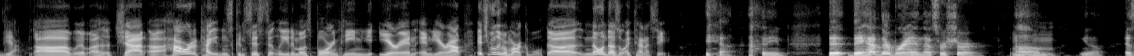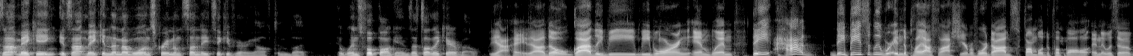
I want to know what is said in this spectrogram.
Yeah. Uh, we have a chat. Uh, how are the Titans consistently the most boring team year in and year out? It's really remarkable. Uh, no one does it like Tennessee. Yeah. I mean, they, they have their brand, that's for sure. Mhm. Um, you know, it's not making it's not making the number one screen on Sunday ticket very often, but it wins football games. That's all they care about. Yeah, hey, uh, they'll gladly be be boring and win. They had they basically were in the playoffs last year before Dobbs fumbled the football and it was a,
